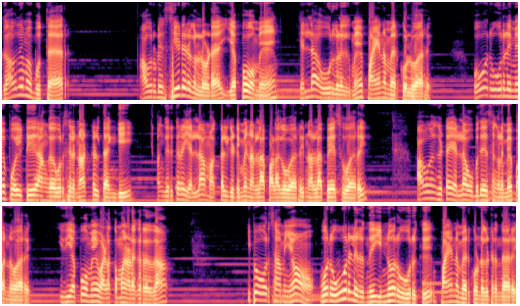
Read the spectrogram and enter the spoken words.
கௌதம புத்தர் அவருடைய சீடர்களோட எப்போவுமே எல்லா ஊர்களுக்குமே பயணம் மேற்கொள்வார். ஒவ்வொரு ஊர்லேயுமே போயிட்டு அங்கே ஒரு சில நாட்கள் தங்கி அங்கே இருக்கிற எல்லா மக்கள்கிட்டையுமே நல்லா பழகுவார் நல்லா பேசுவார். அவங்கக்கிட்ட எல்லா உபதேசங்களுமே பண்ணுவார். இது எப்போவுமே வழக்கமாக நடக்கிறது தான் இப்போ ஒரு சமயம் ஒரு ஊரில் இருந்து இன்னொரு ஊருக்கு பயணம் மேற்கொண்டுக்கிட்டு இருந்தார்.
